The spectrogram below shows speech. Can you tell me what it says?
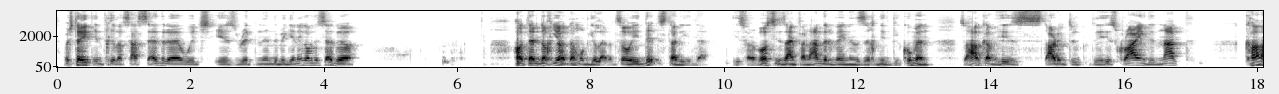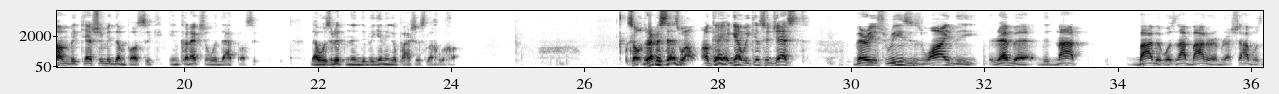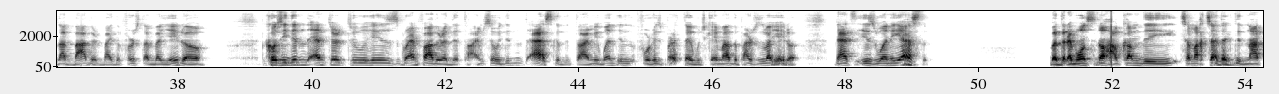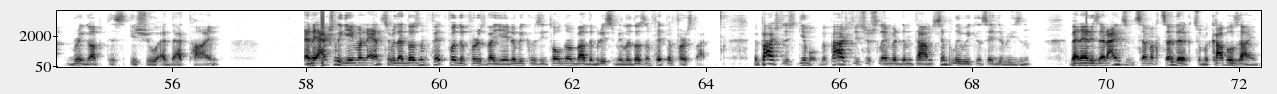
in HaSedre, which is written in the beginning of the Sedre, so he did study that. So how come he's starting to, his crying did not come bekesher mit dem Posik in connection with that Posik that was written in the beginning of Parshas Lech Lecha. So the Rebbe says, well, okay, again, we can suggest various reasons why the Rebbe did not bother, was not bothered, Rashab was not bothered by the first time by Yedo, because he didn't enter to his grandfather at that time, so he didn't ask at the time. He went in for his birthday, which came out the Parshas Vayera. That is when he asked him. But the Rebbe wants to know how come the Tzemach Tzedek did not bring up this issue at that time. And he actually gave an answer that doesn't fit for the first Vayera because he told them about the Bris Milah. Doesn't fit the first time. Bepashtish Gimel, Bepashtish Shlemer Dem Tam, simply we can say the reason. When er is a rein zum Tzemach Tzedek, zum Makabel sein,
